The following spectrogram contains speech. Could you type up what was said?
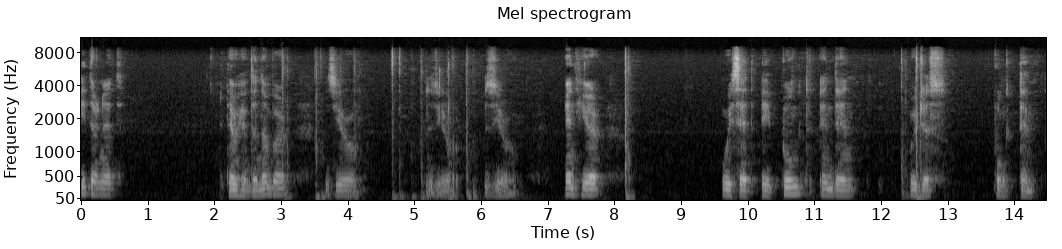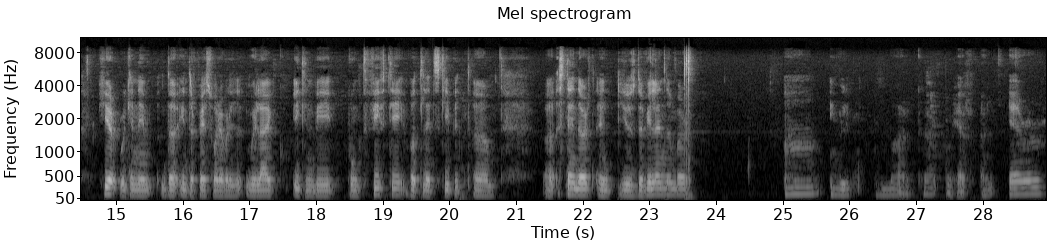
ethernet then we have the number 0 0 0 and here we set a punct and then we just punct 10 here we can name the interface whatever we like. It can be punct 50 but let's keep it um, uh, standard and use the VLAN number. Uh, marker. We have an error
